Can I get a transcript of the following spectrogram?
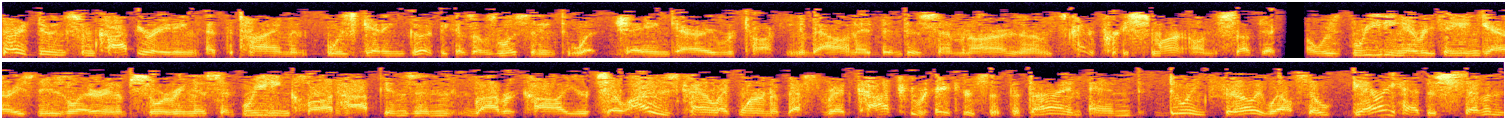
started doing some copywriting at the time and was getting good because I was listening to what Jay and Gary were talking about and I'd been to seminars and I was kind of pretty smart on the subject. I was reading everything in Gary's newsletter and absorbing this and reading Claude Hopkins and Robert Collier. So I was kind of like one of the best read copywriters at the time and doing fairly well. So Gary had this $7,000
